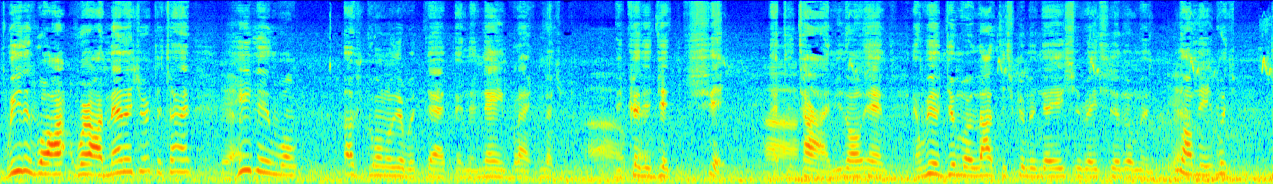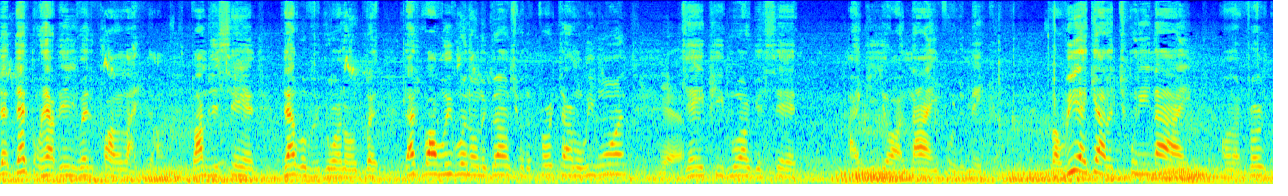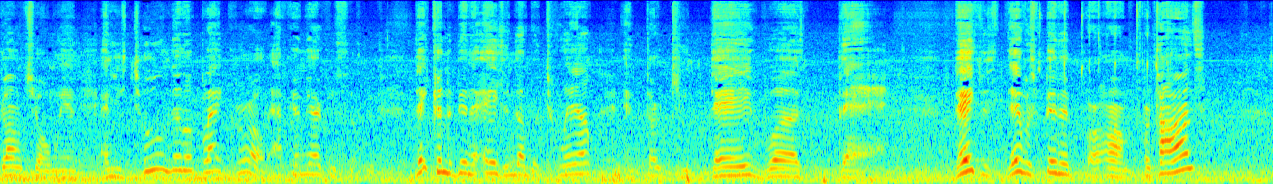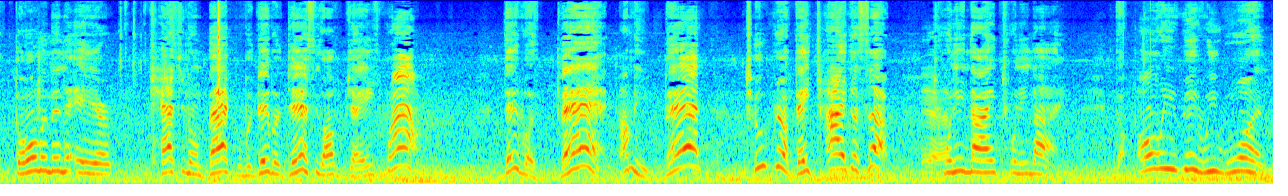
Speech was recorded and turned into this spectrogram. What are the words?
we didn't want our, were our manager at the time. Yeah. He didn't want us going on there with that and the name Black Metro Ah, because okay. it didn't fit at Ah. the time, you know. And and we were dealing with a lot of discrimination, racism, and you know what I mean. Which that, that don't happen anyway. It's part of life, y'all. But I'm just saying that what was going on. But that's why we went on the Gong for the first time when we won. Yeah. Jaye P. Morgan said, I give y'all a nine for the makeup. But we had got a 29 on our first Gong Show win, and these two little black girls, African American sisters, they couldn't have been the age of number 12 and 13. They was bad. They just they were spinning um, batons, throwing them in the air, catching them backward, but they were dancing off James Brown. they was bad. I mean, bad. Two girls, they tied us up. Yeah. 29 29. The only reason we won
